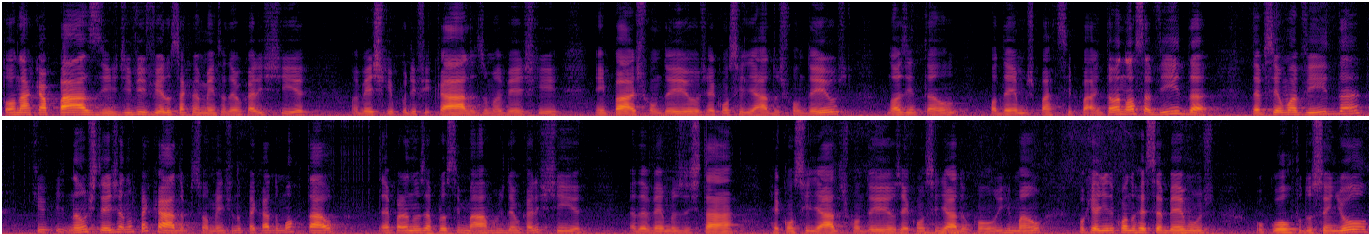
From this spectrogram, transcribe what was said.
tornar capazes de viver o sacramento da Eucaristia, uma vez que purificados, uma vez que em paz com Deus, reconciliados com Deus, nós então podemos participar. Então a nossa vida deve ser uma vida que não esteja no pecado, principalmente no pecado mortal, né, para nos aproximarmos da Eucaristia. Nós devemos estar reconciliados com Deus, reconciliados com o irmão, porque ali quando recebemos o corpo do Senhor,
